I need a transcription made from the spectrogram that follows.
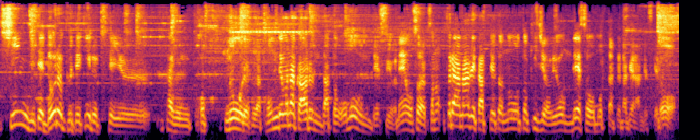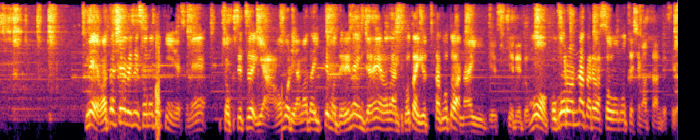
信じて努力できるっていう、多分、能力がとんでもなくあるんだと思うんですよね。おそらく。その、それはなぜかっていうと、ノート記事を読んでそう思ったってだけなんですけど、ね、私は別にその時にですね、直接、いや、青森山田行っても出れないんじゃねえのなんてことは言ったことはないですけれども、心の中ではそう思ってしまったんですよ。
